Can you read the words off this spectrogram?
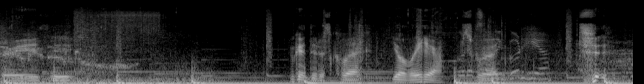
Crazy. We gotta do this quick. Yo, right here. Screw it.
